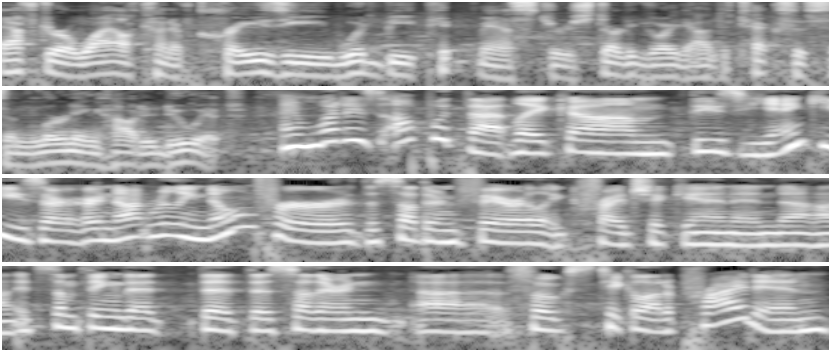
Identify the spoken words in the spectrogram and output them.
after a while, kind of crazy would be pitmasters started going down to Texas and learning how to do it. And what is up with that? Like, um, these Yankees are, are, not really known for the Southern fare, like fried chicken, and uh, it's something that, that the Southern uh, folks take a lot of pride in.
